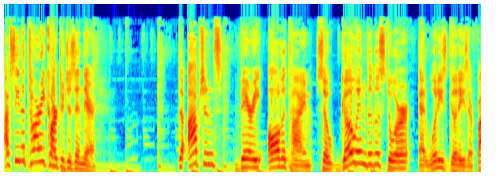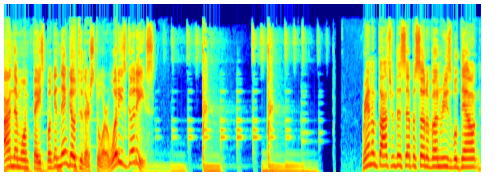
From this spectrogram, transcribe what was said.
I've seen Atari cartridges in there. The options vary all the time, so go into the store at Woody's Goodies or find them on Facebook and then go to their store, Woody's Goodies. Random thoughts for this episode of Unreasonable Doubt?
